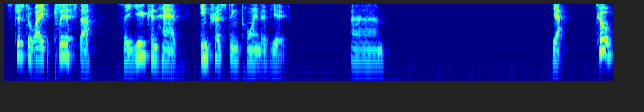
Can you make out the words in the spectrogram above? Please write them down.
It's just a way to clear stuff so you can have interesting point of view. Um, yeah, cool.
